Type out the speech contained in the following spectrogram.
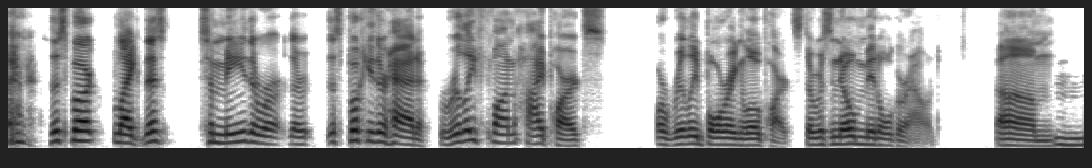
this book, like this, to me, there were there. This book either had really fun high parts or really boring low parts. There was no middle ground. Um, mm-hmm.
